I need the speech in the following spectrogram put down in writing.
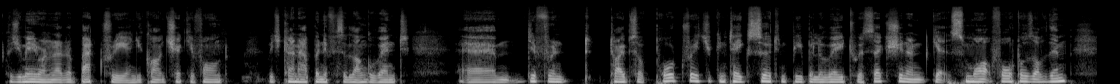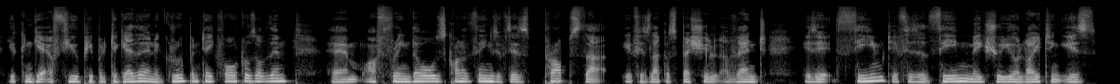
because you may run out of battery and you can't check your phone, which can happen if it's a long event. Um, different types of portraits. You can take certain people away to a section and get smart photos of them. You can get a few people together in a group and take photos of them, um, offering those kind of things. If there's props that, if it's like a special event, is it themed? If there's a theme, make sure your lighting is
